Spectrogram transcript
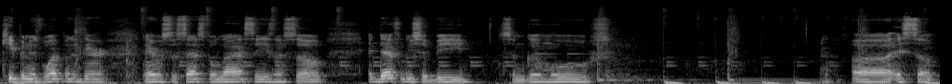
keeping his weapons there. They were successful last season, so it definitely should be some good moves. Uh, it's some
